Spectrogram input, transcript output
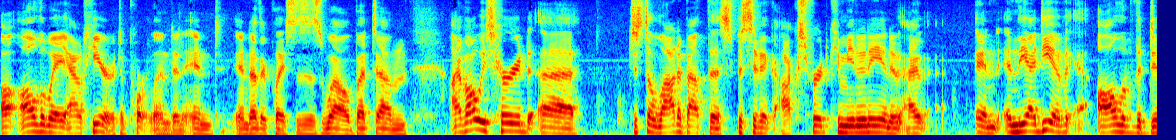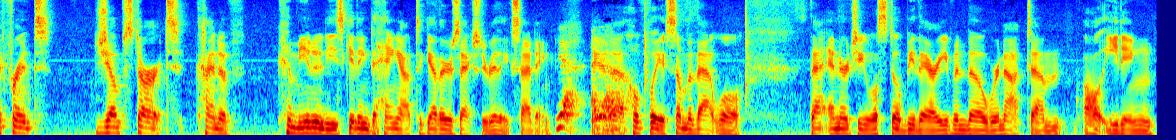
all, all the way out here to Portland and and, and other places as well. But um, I've always heard uh, just a lot about the specific Oxford community and I and and the idea of all of the different jumpstart kind of communities getting to hang out together is actually really exciting. Yeah, and uh, hopefully some of that will that energy will still be there even though we're not um, all eating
